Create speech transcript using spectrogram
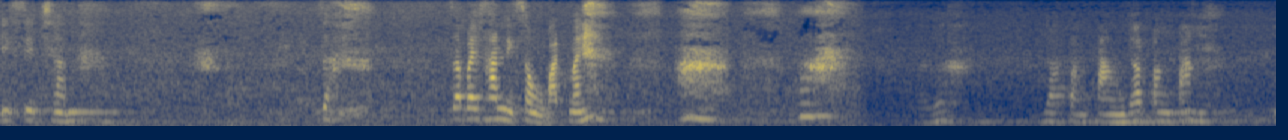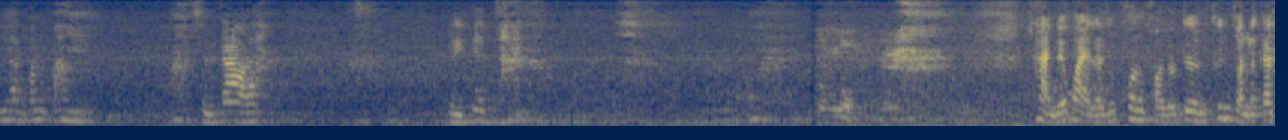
อีกสิบชั้น จะจะไปทันอีกสองวัดไหมยอดปังปังยอดปังปังยอดปังปังๆชั้นเก้าละเหลือเจ็ดชั้นถ่ายไม่ไหวแล้วทุกคนขอเราเดินขึ้นก่อนแล้วกัน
